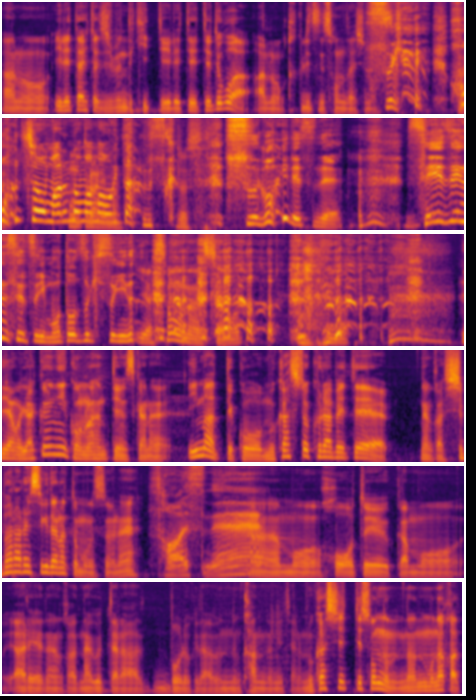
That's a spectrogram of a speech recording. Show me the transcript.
あの入れたい人は自分で切って入れてっていうところはあの確実に存在します。すげえ包丁丸のまま置いてあるんですか、すごいですね。性善説に基づきすぎない？やそうなんですよ。いやもう逆にこのなんていうんですかね。今ってこう昔と比べてなんか縛られすぎだなと思うんですよね。そうですね。あもう法というかもうあれなんか殴ったら暴力だうんぬんかんぬんみたいな。昔ってそんなの何もなかっ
